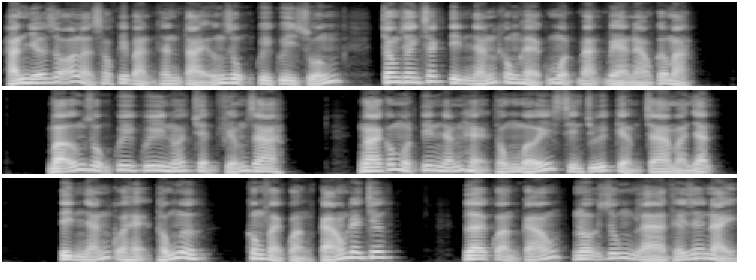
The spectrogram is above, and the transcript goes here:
Hắn nhớ rõ là sau khi bản thân tải ứng dụng Quy Quy xuống, trong danh sách tin nhắn không hề có một bạn bè nào cơ mà. Mở ứng dụng Quy Quy nói chuyện phiếm ra. Ngài có một tin nhắn hệ thống mới, xin chú ý kiểm tra mà nhận. Tin nhắn của hệ thống ư? Không phải quảng cáo đấy chứ. Lời quảng cáo, nội dung là thế giới này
